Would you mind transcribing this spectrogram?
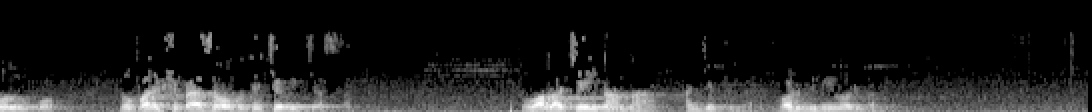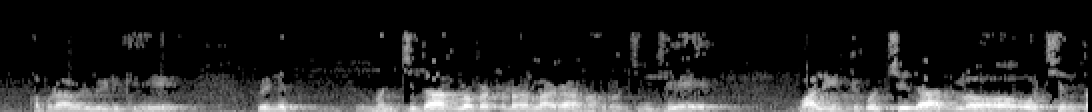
చదువుకో. నువ్వు పరీక్ష పేస అవ్వకపోతే చెవిచ్చేస్తాను నువ్వు అలా చేయి నాన్న అని చెప్పినాడు వాడు వినేవాడు కాదు. అప్పుడు ఆవిడ వీడికి వీడిని మంచి దారిలో పెట్టడం లాగా అని ఆలోచించి వాళ్ళ ఇంటికి వచ్చి దారిలో ఓ చింత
